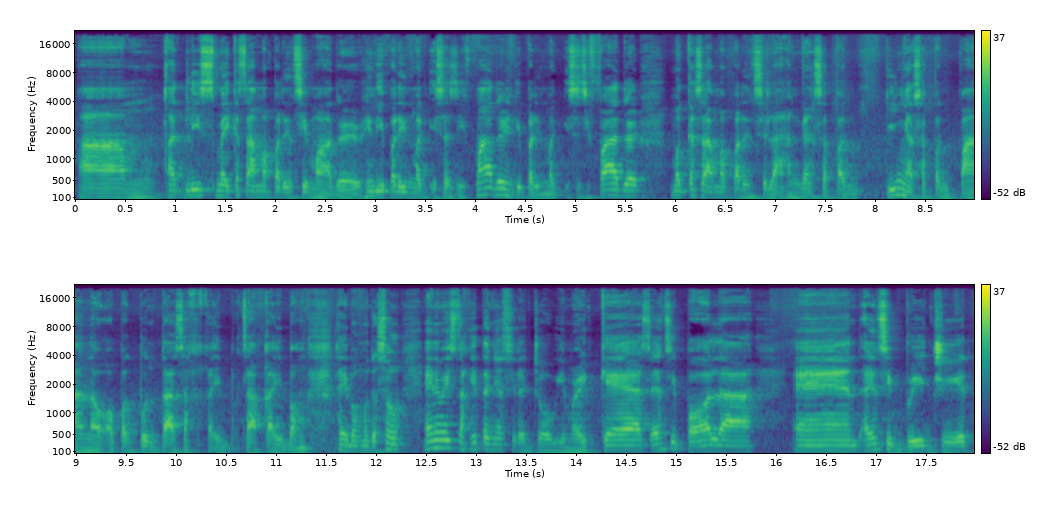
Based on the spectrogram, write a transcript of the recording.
um, at least may kasama pa rin si mother. Hindi pa rin mag-isa si mother, hindi pa rin mag-isa si father. Magkasama pa rin sila hanggang sa pag nga, sa pagpanaw o pagpunta sa kakaib- sa kaibang sa ibang mundo. So anyways, nakita niyo sila Joey Marquez and si Paula and ayun si Bridget,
